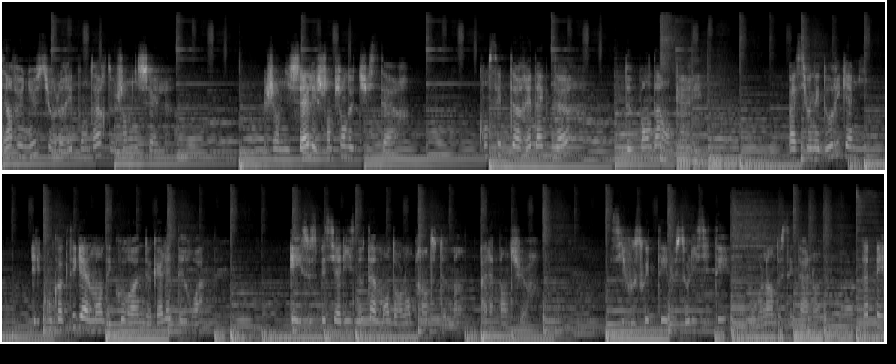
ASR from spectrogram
Bienvenue sur le répondeur de Jean-Michel. Jean-Michel est champion de twister, concepteur-rédacteur de pandas en carré. Passionné d'origami, il concocte également des couronnes de galettes des rois et se spécialise notamment dans l'empreinte de main à la peinture. Si vous souhaitez le solliciter pour l'un de ses talents, tapez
